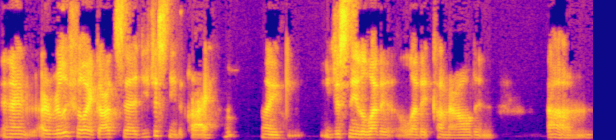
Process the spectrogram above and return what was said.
and I I really feel like God said you just need to cry. Like you just need to let it let it come out and um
